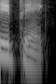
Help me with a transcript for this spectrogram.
Pipik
